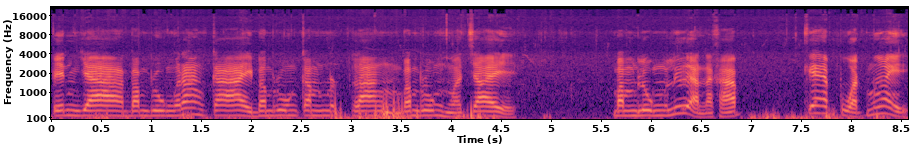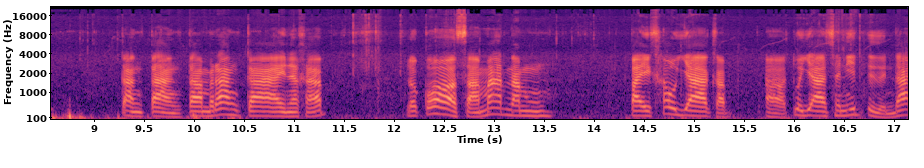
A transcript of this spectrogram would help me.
เป็นยาบำรุงร่างกายบำรุงกำลังบำรุงหัวใจบำรุงเลือดนะครับ แก้ปวดเมื่อยต่างๆตามร่างกายนะครับ แล้วก็สามารถนำไปเข้ายากับตัวยาชนิดอื่นได้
